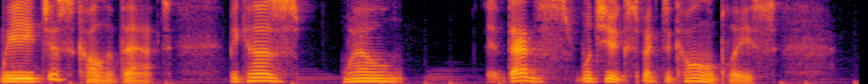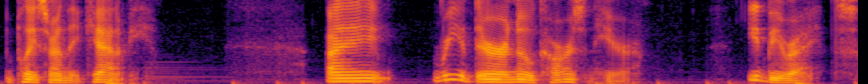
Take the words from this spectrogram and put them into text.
We just call it that because, well, that's what you expect to call a place, a place around the academy. I read there are no cars in here. You'd be right.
